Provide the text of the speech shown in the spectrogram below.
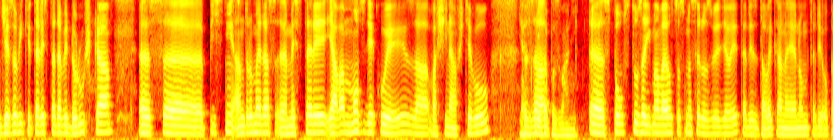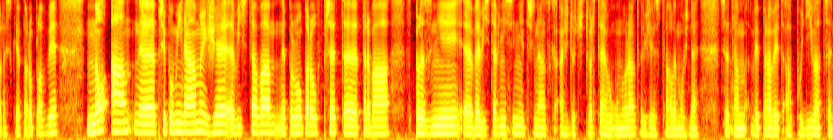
jazzový kytarista David Doruška z písní Andromedas Mystery. Já vám moc děkuji za vaši návštěvu. Já za, za pozvání. Eh, spoustu zajímavého, co jsme se dozvěděli, tedy zdaleka nejenom tedy o pražské paroplavbě. No a eh, připomínám, že výstava plnou parou vpřed eh, trvá v Plzni ve výstavní síni 13 až do 4. února, takže je stále možné se tam vypravit a podívat se.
